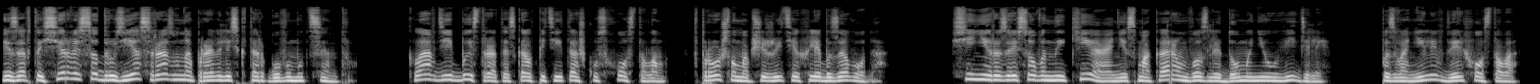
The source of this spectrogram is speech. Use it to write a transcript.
Из автосервиса друзья сразу направились к торговому центру. Клавдий быстро отыскал пятиэтажку с хостелом, в прошлом общежитие хлебозавода. Синий разрисованный Киа они с Макаром возле дома не увидели. Позвонили в дверь хостела.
